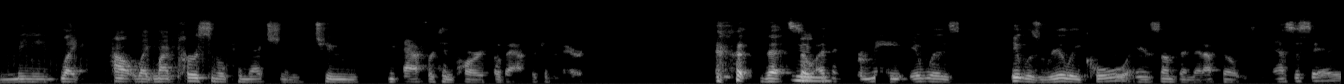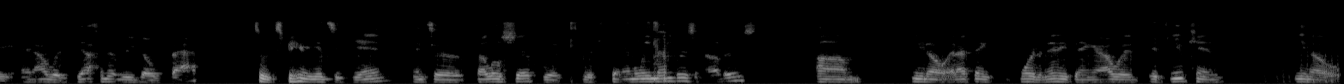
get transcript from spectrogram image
mean like how like my personal connection to the African part of African American. that so mm. I think for me it was it was really cool and something that I felt was necessary, and I would definitely go back to experience again and to fellowship with with family members and others. Um, you know, and I think more than anything, I would if you can, you know,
